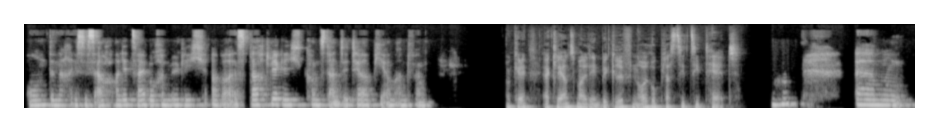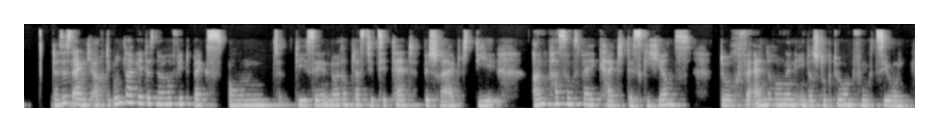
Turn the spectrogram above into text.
Und danach ist es auch alle zwei Wochen möglich. Aber es braucht wirklich konstante Therapie am Anfang. Okay, erklär uns mal den Begriff Neuroplastizität. Mhm. Ähm, das ist eigentlich auch die Grundlage des Neurofeedbacks und diese Neuroplastizität beschreibt die Anpassungsfähigkeit des Gehirns durch Veränderungen in der Struktur und Funktion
